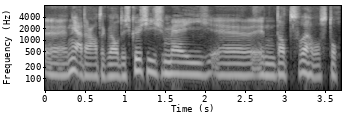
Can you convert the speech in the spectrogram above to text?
eh, nou ja, daar had ik wel discussies mee. eh, en dat was toch.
